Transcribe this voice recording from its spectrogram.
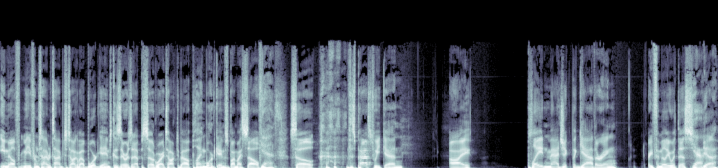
email me from time to time to talk about board games because there was an episode where I talked about playing board games by myself. Yes. So this past weekend, I played Magic: The Gathering. Are you familiar with this? Yeah. Yeah.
